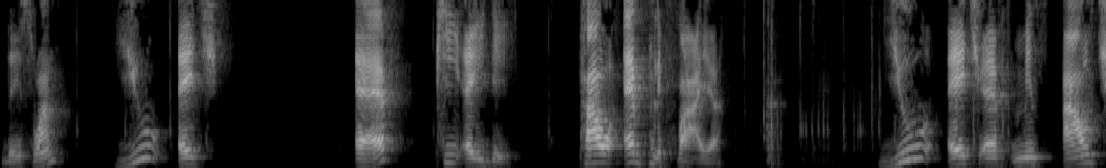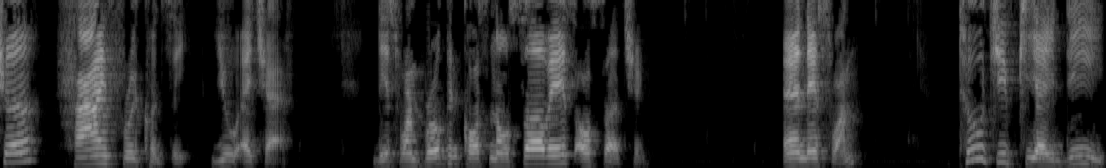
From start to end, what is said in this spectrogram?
This one, UHF PAD, power amplifier. UHF means ultra high frequency, UHF. This one broken cause no service or searching. And this one, 2G PAD,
